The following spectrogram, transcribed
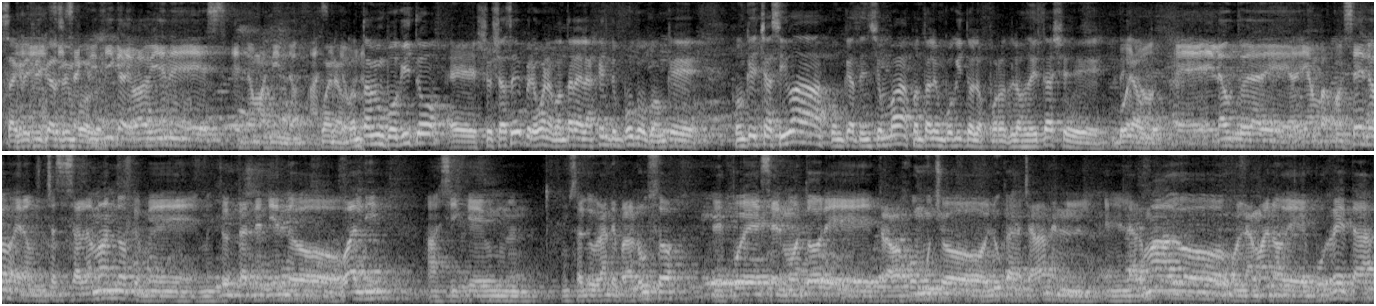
Sacrificarse eh, un si poco. sacrifica y va bien es, es lo más lindo. Así Bueno, que contame un poquito, eh, yo ya sé, pero bueno, contale a la gente un poco con qué, con qué chasis vas, con qué atención vas, contale un poquito los, los detalles del Bueno, auto. eh, el auto era de Adrián Vasconcelos, era un chasis Salamando que me, me está atendiendo Baldi, así que un, un saludo grande para el ruso. Después el motor eh, trabajó mucho Lucas Gacharán en, en el armado, con la mano de Purreta,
